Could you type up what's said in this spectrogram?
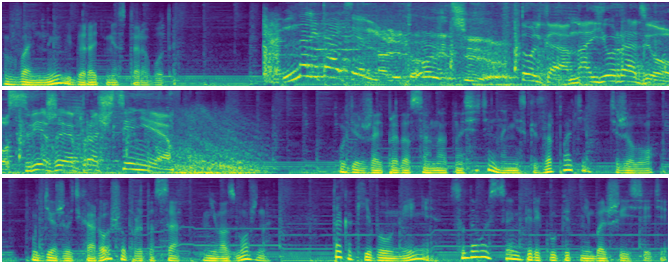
вольны выбирать место работы – Налетайте! Налетайте! Только на ее радио свежее прочтение. Удержать продавца на относительно низкой зарплате тяжело. Удерживать хорошего продавца невозможно, так как его умение с удовольствием перекупит небольшие сети,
